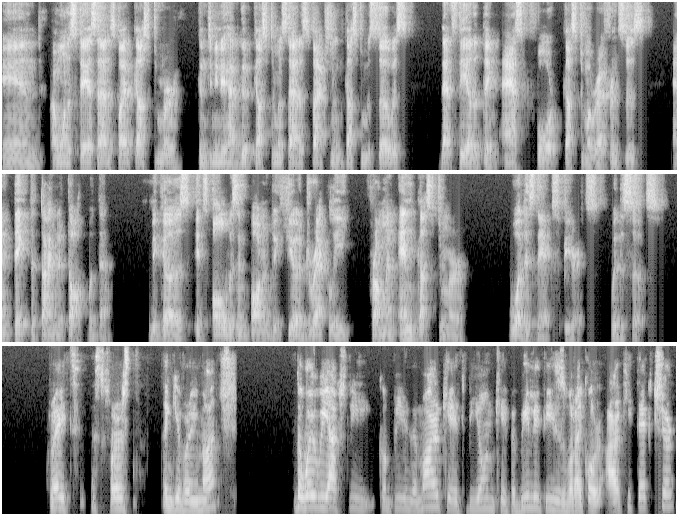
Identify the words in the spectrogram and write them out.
And I want to stay a satisfied customer, continue to have good customer satisfaction and customer service. That's the other thing. Ask for customer references and take the time to talk with them because it's always important to hear directly from an end customer what is their experience with the service. Great. As first, thank you very much. The way we actually compete in the market beyond capabilities is what I call architecture,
